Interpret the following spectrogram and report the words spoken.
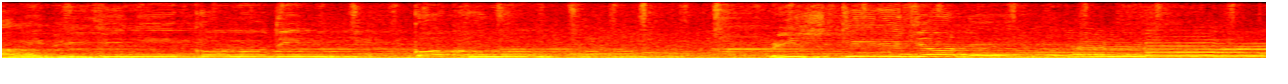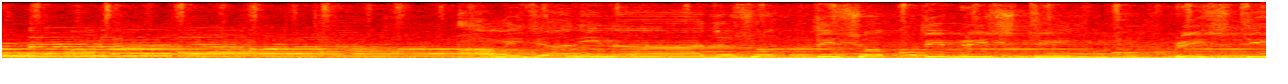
আমি ভিজিনি কোনোদিন, কখনো বৃষ্টির জলে। আমি জানি না আজ সত্যি সত্যি বৃষ্টি বৃষ্টি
